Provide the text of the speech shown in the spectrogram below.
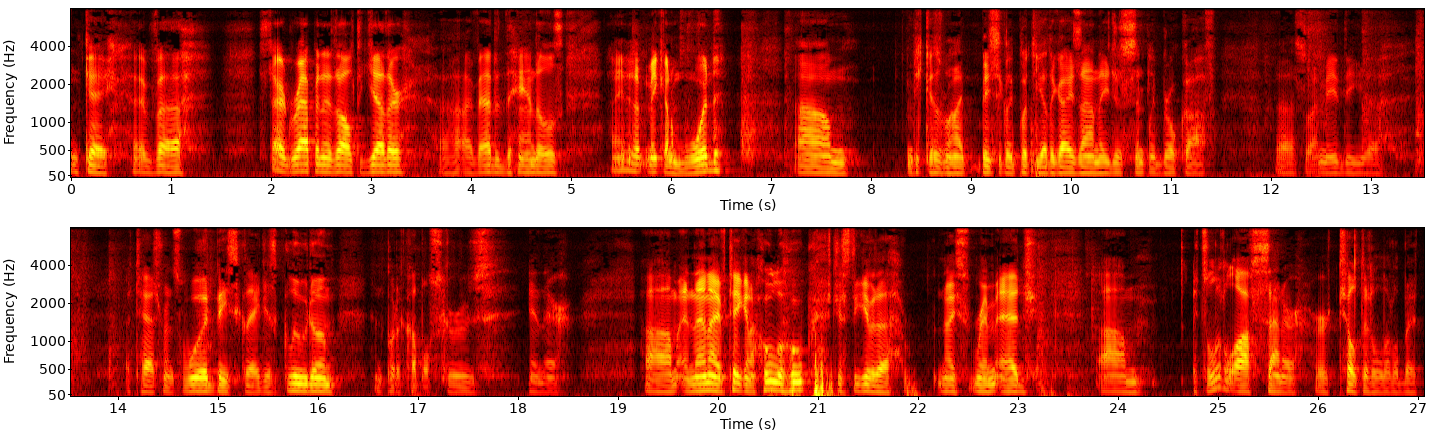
Okay, I've uh, started wrapping it all together. Uh, I've added the handles. I ended up making them wood um, because when I basically put the other guys on, they just simply broke off. Uh, so I made the uh, attachments wood. Basically, I just glued them and put a couple screws in there. Um, and then I've taken a hula hoop just to give it a nice rim edge. Um, it's a little off center or tilted a little bit.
